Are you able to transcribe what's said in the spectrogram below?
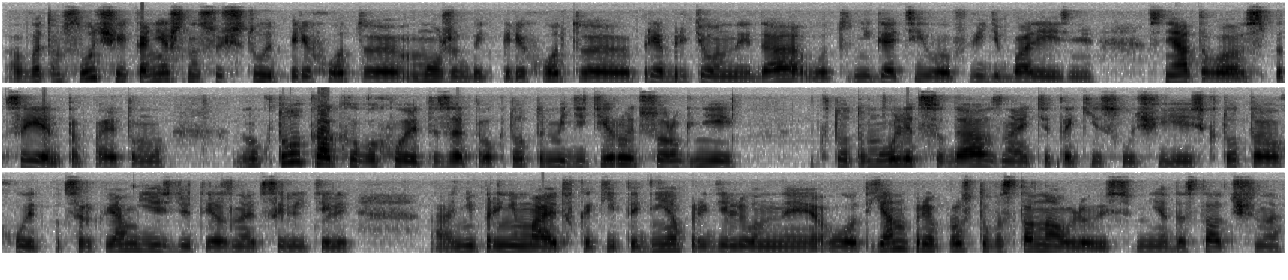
в этом случае, конечно, существует переход, э, может быть переход э, приобретенный, да, вот негатива в виде болезни, снятого с пациента. Поэтому, ну, кто как выходит из этого? Кто-то медитирует 40 дней, кто-то молится, да, знаете, такие случаи есть, кто-то ходит по церквям, ездит, я знаю, целители а, не принимают в какие-то дни определенные. Вот. Я, например, просто восстанавливаюсь, мне достаточно,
